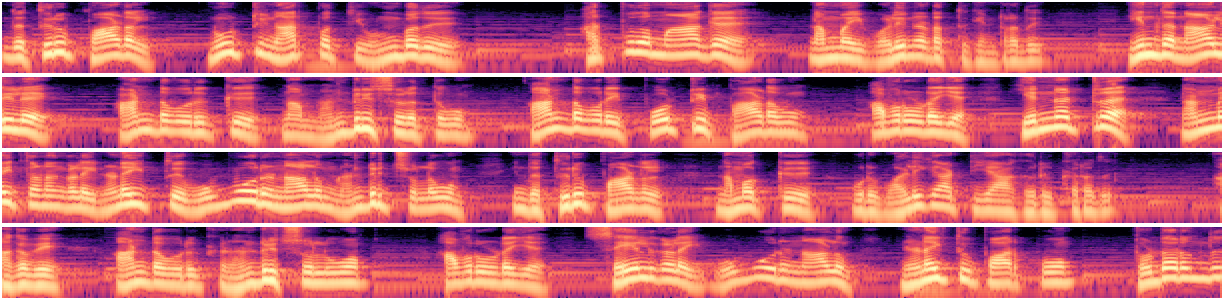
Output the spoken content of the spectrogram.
இந்த திருப்பாடல் நூற்றி நாற்பத்தி ஒன்பது அற்புதமாக நம்மை வழிநடத்துகின்றது. இந்த நாளிலே ஆண்டவருக்கு நாம் நன்றி செலுத்தவும் ஆண்டவரை போற்றி பாடவும் அவருடைய எண்ணற்ற நன்மைத்தனங்களை நினைத்து ஒவ்வொரு நாளும் நன்றி சொல்லவும் இந்த திருப்பாடல் நமக்கு ஒரு வழிகாட்டியாக இருக்கிறது. ஆகவே ஆண்டவருக்கு நன்றி சொல்லுவோம் அவருடைய செயல்களை ஒவ்வொரு நாளும் நினைத்து பார்ப்போம் தொடர்ந்து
